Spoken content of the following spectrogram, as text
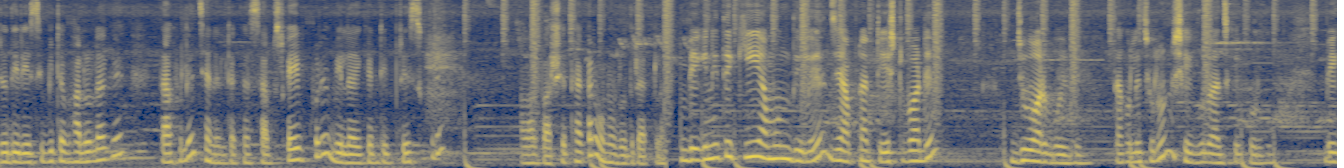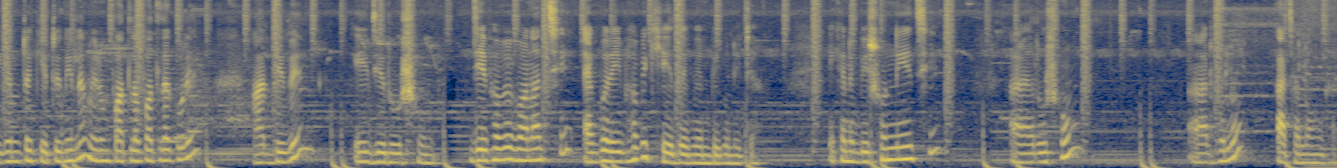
যদি রেসিপিটা ভালো লাগে তাহলে চ্যানেলটাকে সাবস্ক্রাইব করে বেল আইকনটি প্রেস করে আমার পাশে থাকার অনুরোধ রাখলাম। বেগিনিতে কি এমন দিলে যে আপনার টেস্ট বার্ডে জোয়ার বইবে তাহলে চলুন সেগুলো আজকে করব। বেগুনটা কেটে নিলাম এরকম পাতলা পাতলা করে। আর দেবেন এই যে রসুন। যেভাবে বানাচ্ছি একবার এইভাবে খেয়ে দেখবেন বেগুনিটা। এখানে বেসন নিয়েছি আর রসুন আর হলো কাঁচা লঙ্কা।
